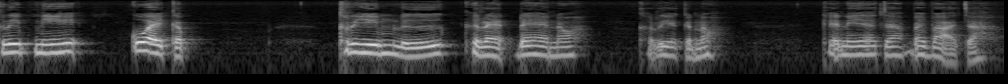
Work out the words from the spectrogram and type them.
คลิปนี้กล้วยกับครีมหรือแกรดแด้เนาะเขาเรียกกันเนาะ แค่นี้นะจ้ะบ๊ายบายจ้ะ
